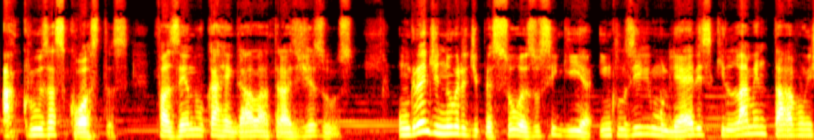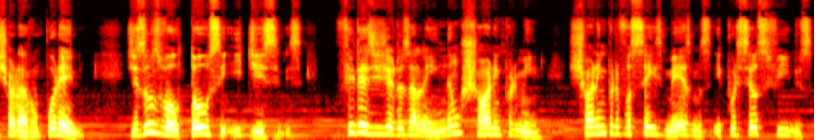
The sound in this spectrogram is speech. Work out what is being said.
a cruz às costas, fazendo-o carregá-la atrás de Jesus. Um grande número de pessoas o seguia, inclusive mulheres que lamentavam e choravam por ele. Jesus voltou-se e disse-lhes: Filhas de Jerusalém, não chorem por mim, chorem por vocês mesmos e por seus filhos,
